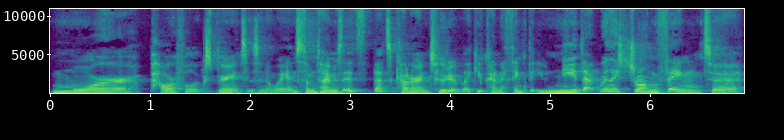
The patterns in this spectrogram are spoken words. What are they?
more powerful experiences in a way. And sometimes it's that's counterintuitive. Like you kind of think that you need that really strong thing to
